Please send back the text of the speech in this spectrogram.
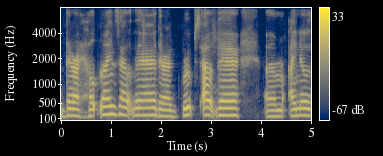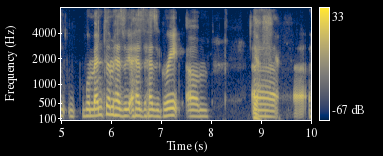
there are helplines out there. There are groups out there. Um, I know Momentum has has has a great um, Yes. uh, uh,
